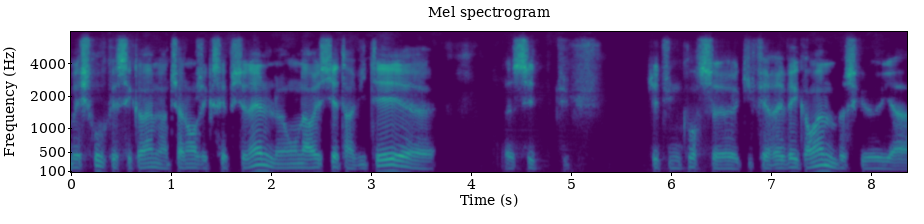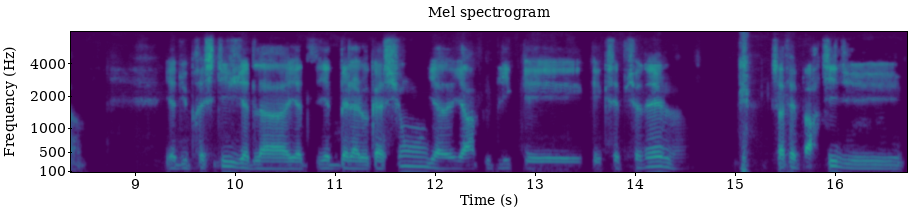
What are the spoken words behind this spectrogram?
mais je trouve que c'est quand même un challenge exceptionnel. On a réussi à être invité. Euh, c'est c'est une course euh, qui fait rêver quand même parce que il y a il y a du prestige, il y a de la il y a, de belles allocations, il y a, y a un public qui est, qui est exceptionnel. Ça fait partie du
